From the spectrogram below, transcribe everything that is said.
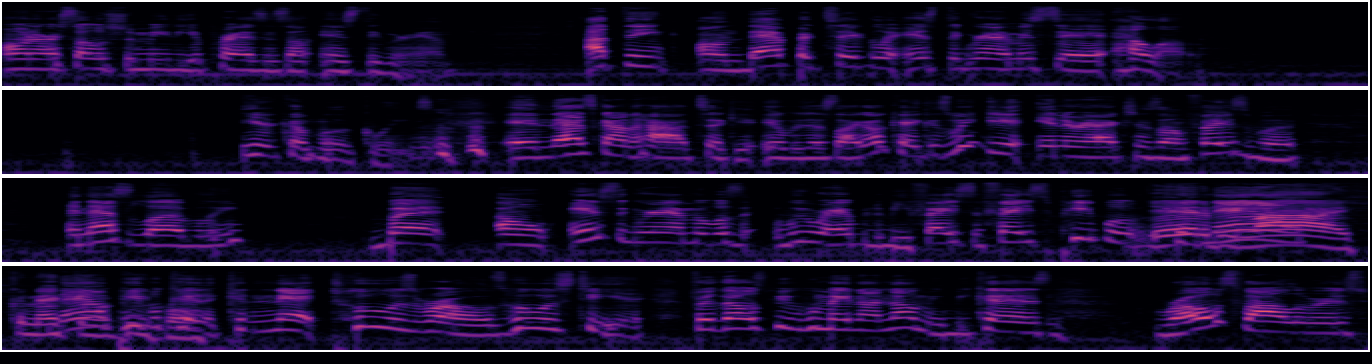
on our social media presence on Instagram. I think on that particular Instagram, it said hello. Here come Hood Queens. and that's kind of how I took it. It was just like, okay, because we get interactions on Facebook, and that's lovely. But on Instagram, it was we were able to be face to face. People Yeah, to be now, live, connecting now people, people. can connect. Who is Rose? Who is Tia? For those people who may not know me, because Rose followers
